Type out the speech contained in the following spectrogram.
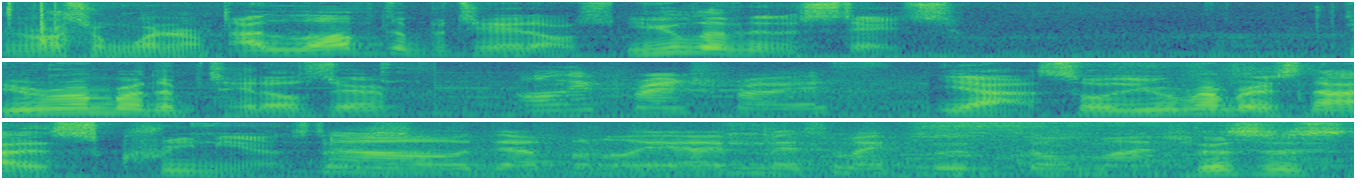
That's a winner. I love the potatoes. You lived in the States. Do you remember the potatoes there? Only French fries. Yeah, so you remember it's not as creamy as this. No, definitely. I miss my food so much. This is,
